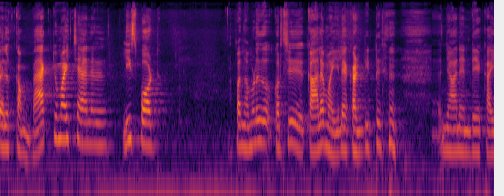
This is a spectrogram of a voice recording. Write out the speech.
welcome back to my channel Lee spot അപ്പം നമ്മൾ കുറച്ച് കാലമായില്ലേ കണ്ടിട്ട് ഞാൻ എന്റെ കൈ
